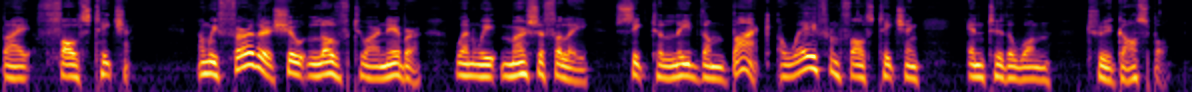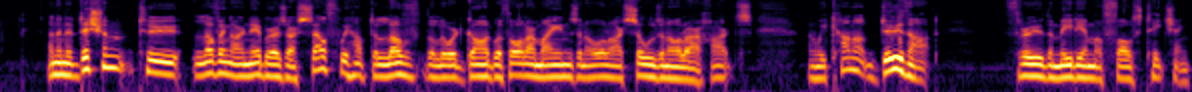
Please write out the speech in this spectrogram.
by false teaching. And we further show love to our neighbour when we mercifully seek to lead them back away from false teaching into the one true gospel. And in addition to loving our neighbour as ourselves, we have to love the Lord God with all our minds and all our souls and all our hearts. And we cannot do that through the medium of false teaching.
